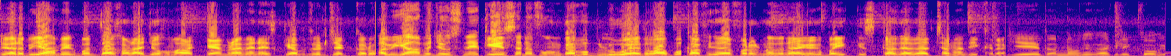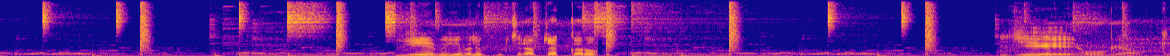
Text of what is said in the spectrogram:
यार, अभी यहाँ पे एक बंदा खड़ा है जो हमारा कैमरा मैन है, इसके आप चेक करो। अभी यहाँ पे जो उसने केस है ना फ़ोन का, वो ब्लू है तो आपको काफ़ी ज़्यादा फ़र्क नज़र आएगा कि भाई किसका ज़्यादा अच्छा ना दिख रहा है। ये दोनों के साथ क्लिक हो गया। ये अभी ये वाली पिक्चर आप चेक करो। ये हो गया ओके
